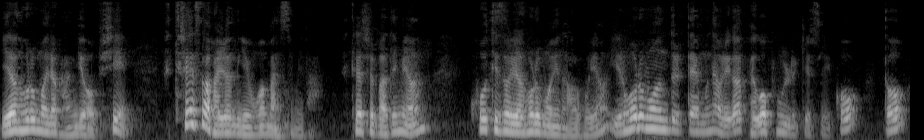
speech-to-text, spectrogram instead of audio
이런 호르몬이랑 관계없이 스트레스와 관련된 경우가 많습니다. 스트레스를 받으면 코티솔이라는 호르몬이 나오고요. 이런 호르몬들 때문에 우리가 배고픔을 느낄 수 있고 또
